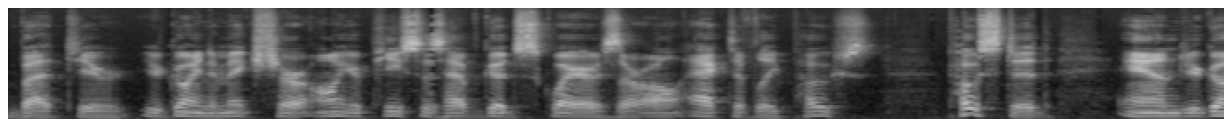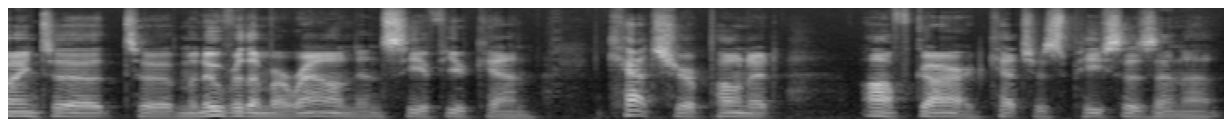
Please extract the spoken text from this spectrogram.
but you're, you're going to make sure all your pieces have good squares, they're all actively post, posted, and you're going to, to maneuver them around and see if you can catch your opponent off guard, catch his pieces in a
